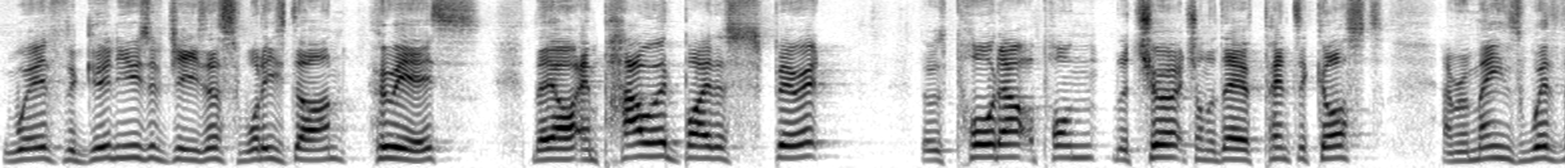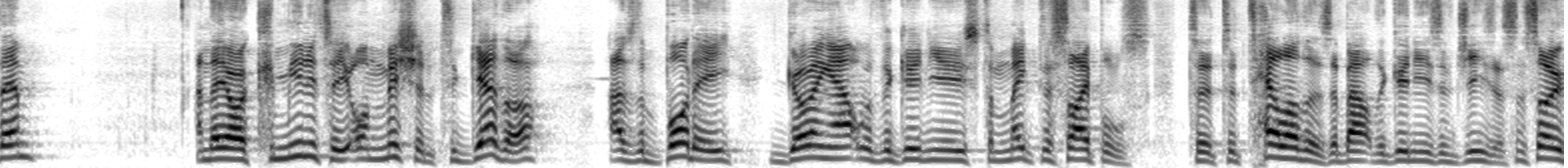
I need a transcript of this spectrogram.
with the good news of Jesus, what he's done, who he is. They are empowered by the Spirit that was poured out upon the church on the day of Pentecost and remains with them. And they are a community on mission together as the body going out with the good news to make disciples, to, to tell others about the good news of Jesus. And so,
